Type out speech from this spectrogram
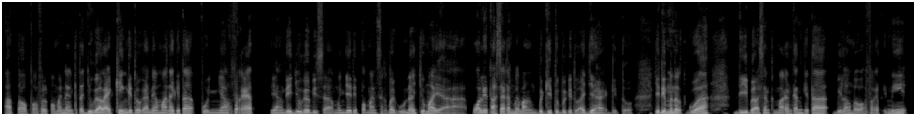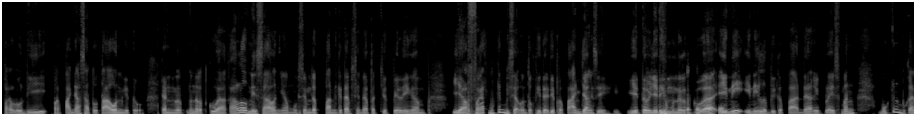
atau profil pemain yang kita juga lacking gitu kan yang mana kita punya Fred yang dia juga bisa menjadi pemain serbaguna cuma ya kualitasnya kan memang begitu-begitu aja gitu. Jadi menurut gua di bahasan kemarin kan kita bilang bahwa Fred ini perlu diperpanjang satu tahun gitu. Dan menurut menurut gua kalau misalnya musim depan kita bisa dapat Jude Bellingham, ya Fred mungkin bisa untuk tidak diperpanjang sih gitu. Jadi menurut gua ini ini lebih kepada replacement mungkin bukan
